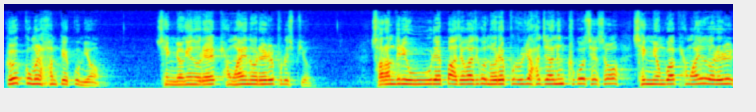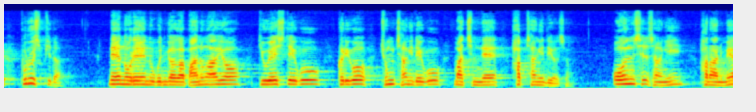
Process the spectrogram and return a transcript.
그 꿈을 함께 꾸며 생명의 노래, 평화의 노래를 부르십시오. 사람들이 우울에 빠져가지고 노래 부르려 하지 않은 그곳에서 생명과 평화의 노래를 부르십시다. 내 노래에 누군가가 반응하여 듀엣이 되고 그리고 중창이 되고 마침내 합창이 되어서 온 세상이 하나님의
